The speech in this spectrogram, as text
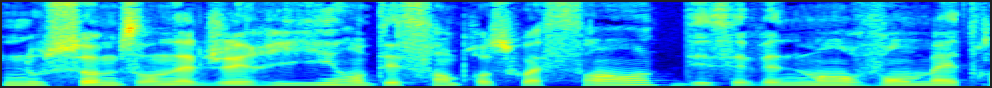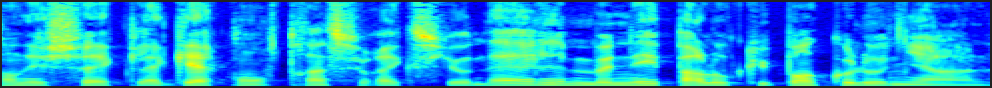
Nous sommes en Algérie en décembre 60. Des événements vont mettre en échec la guerre contre-insurrectionnelle menée par l'occupant colonial.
